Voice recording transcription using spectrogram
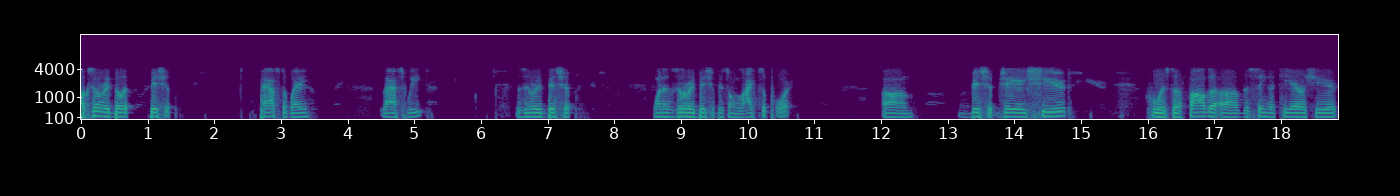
Auxiliary bishop passed away last week. Auxiliary bishop, one auxiliary bishop is on life support. Um, bishop J. A. Sheard, who is the father of the singer Kierra Sheard.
